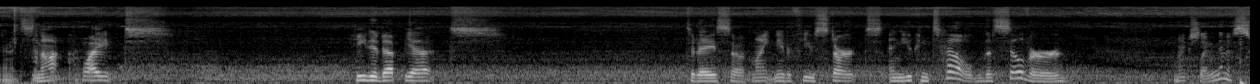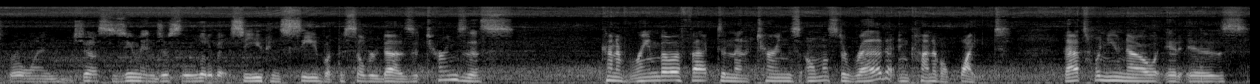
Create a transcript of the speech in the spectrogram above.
And it's not quite heated up yet today, so it might need a few starts. And you can tell the silver, actually I'm going to scroll in, just zoom in just a little bit so you can see what the silver does. It turns this kind of rainbow effect and then it turns almost a red and kind of a white. That's when you know it is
